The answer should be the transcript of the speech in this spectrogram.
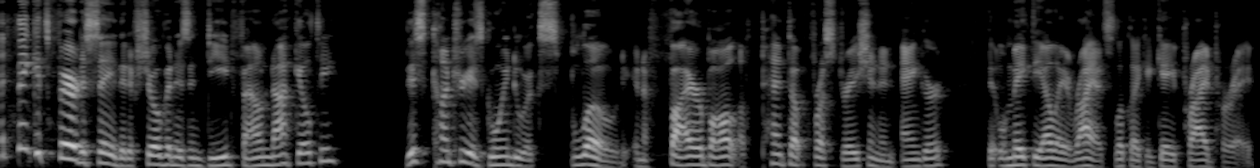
I think it's fair to say that if Chauvin is indeed found not guilty, this country is going to explode in a fireball of pent up frustration and anger that will make the LA riots look like a gay pride parade.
